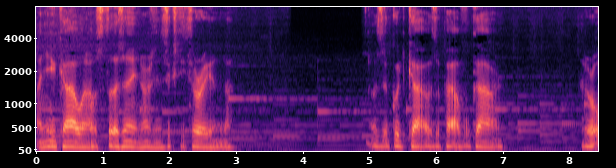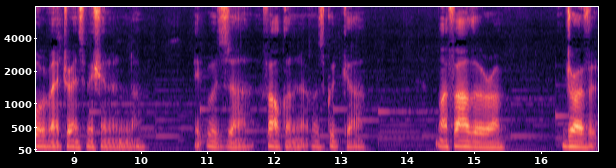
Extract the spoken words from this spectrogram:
a new car when I was 13, 1963, and uh, it was a good car, it was a powerful car. And had an automatic transmission and uh, it was uh, Falcon and it was a good car. My father uh, drove it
